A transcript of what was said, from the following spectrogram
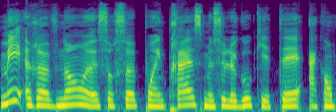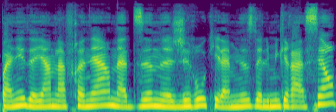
Mais revenons euh, sur ce point de presse. Monsieur Legault qui était accompagné de Yann Lafrenière, Nadine Giraud qui est la ministre de l'Immigration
